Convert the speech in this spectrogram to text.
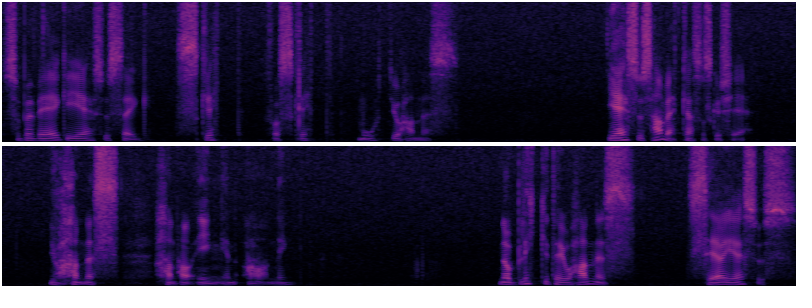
så beveger Jesus seg skritt for skritt mot Johannes. Jesus han vet hva som skal skje. Johannes han har ingen aning. Når blikket til Johannes ser Jesus,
